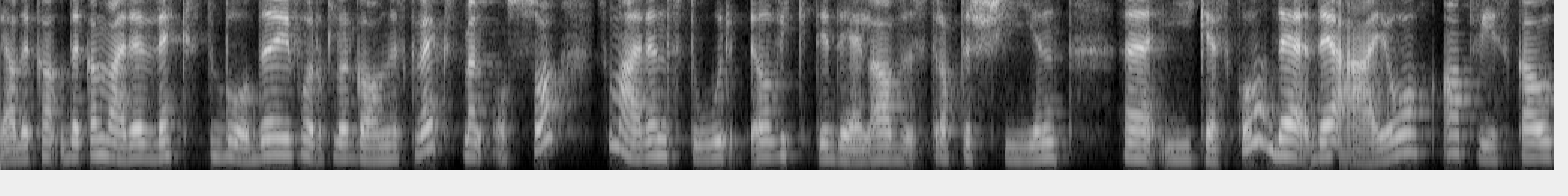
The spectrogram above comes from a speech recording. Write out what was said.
Ja, det kan, det kan, være vekst både i forhold til organisk vekst, men også som er en stor og viktig del av strategien Eh, i Kesko, det, det er jo at vi skal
